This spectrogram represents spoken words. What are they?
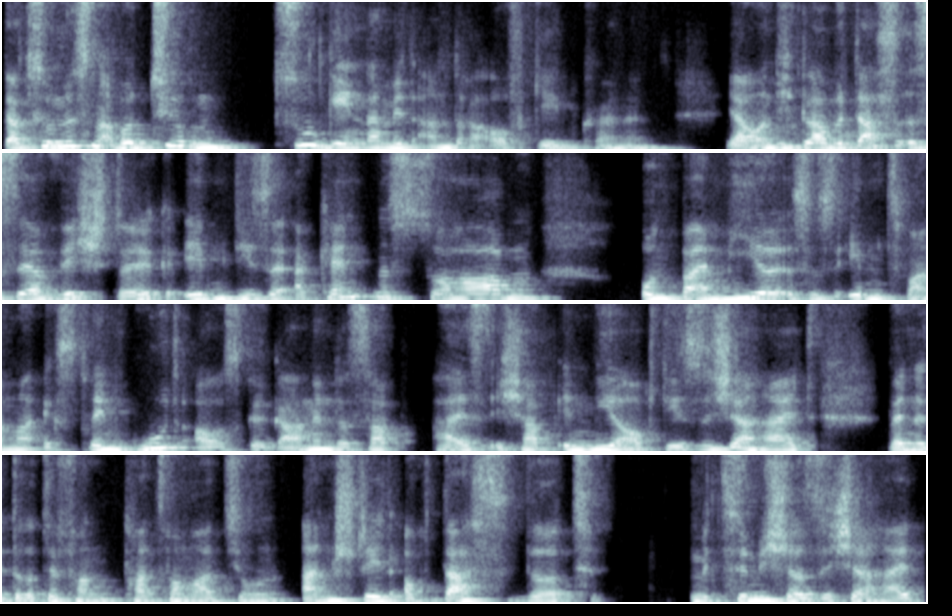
Dazu müssen aber Türen zugehen, damit andere aufgehen können. Ja, und ich glaube, das ist sehr wichtig, eben diese Erkenntnis zu haben. Und bei mir ist es eben zweimal extrem gut ausgegangen. Das heißt, ich habe in mir auch die Sicherheit, wenn eine dritte Transformation ansteht, auch das wird mit ziemlicher Sicherheit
